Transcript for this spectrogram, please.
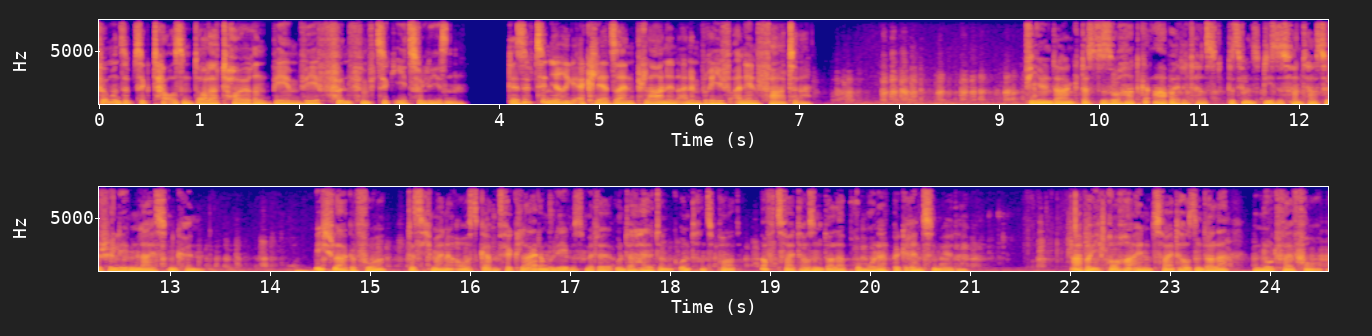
75.000 Dollar teuren BMW 550i zu leasen. Der 17-Jährige erklärt seinen Plan in einem Brief an den Vater. Vielen Dank, dass du so hart gearbeitet hast, dass wir uns dieses fantastische Leben leisten können. Ich schlage vor, dass ich meine Ausgaben für Kleidung, Lebensmittel, Unterhaltung und Transport auf 2000 Dollar pro Monat begrenzen werde. Aber ich brauche einen 2000 Dollar Notfallfonds.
